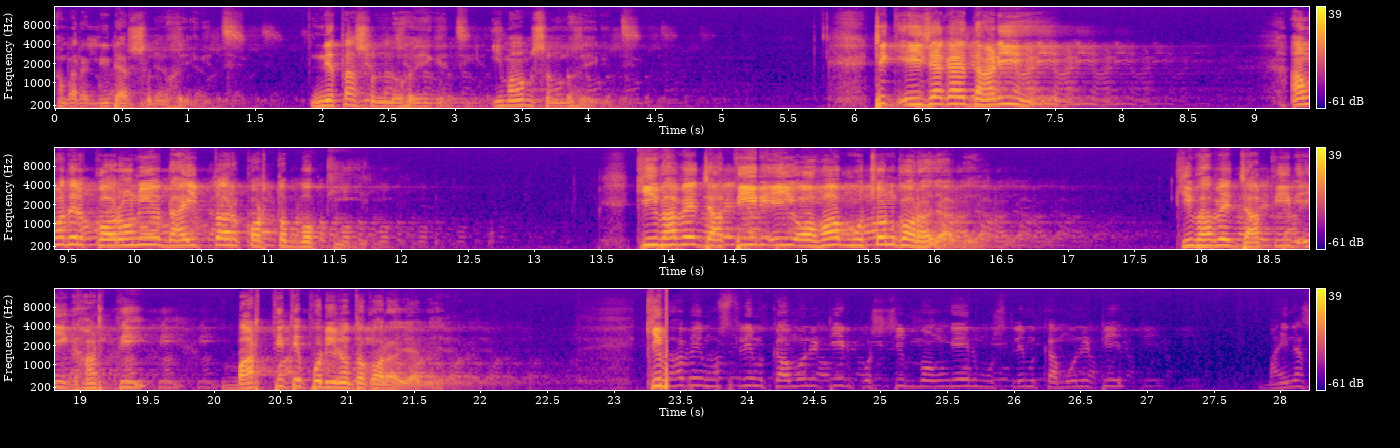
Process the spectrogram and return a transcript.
আমরা লিডার শূন্য হয়ে গেছি, নেতা শূন্য হয়ে গেছি ইমাম শূন্য হয়ে গেছি। ঠিক এই জায়গায় দাঁড়িয়ে আমাদের করণীয় দায়িত্ব আর কর্তব্য কি? কীভাবে জাতির এই অভাব মোচন করা যাবে? কীভাবে জাতির এই ঘাটতি বাড়তিতে পরিণত করা যাবে? কীভাবে মুসলিম কমিউনিটির পশ্চিমবঙ্গের মুসলিম কমিউনিটির মাইনাস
